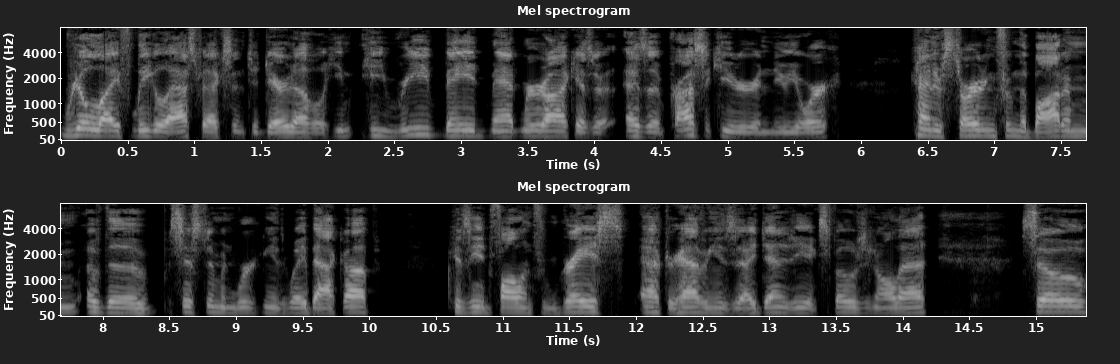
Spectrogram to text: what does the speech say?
real life legal aspects into Daredevil. He he remade Matt Murdock as a as a prosecutor in New York, kind of starting from the bottom of the system and working his way back up because he had fallen from grace after having his identity exposed and all that. So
